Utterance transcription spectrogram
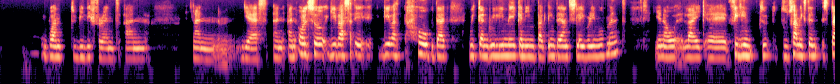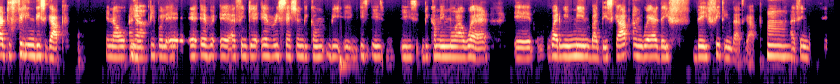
want to be different and and yes and and also give us eh, give us hope that we can really make an impact in the anti-slavery movement you know like uh, filling to to some extent start to fill in this gap you know and yeah. people uh, every, uh, i think every session become be is, is is becoming more aware uh, what we mean by this gap and where they f- they fit in that gap. Mm. I think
